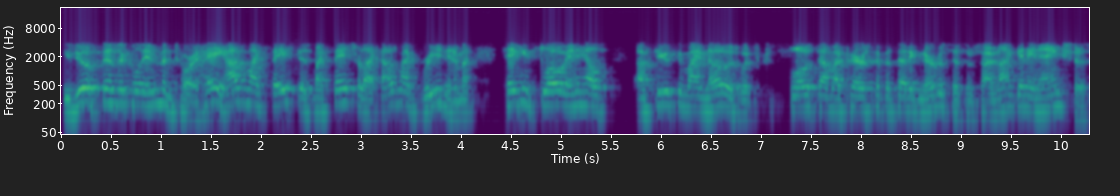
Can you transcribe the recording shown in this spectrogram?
you do a physical inventory. Hey, how's my face? Is my face relaxed? How's my breathing? Am I taking slow inhales a few through my nose, which slows down my parasympathetic nervous system, so I'm not getting anxious?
